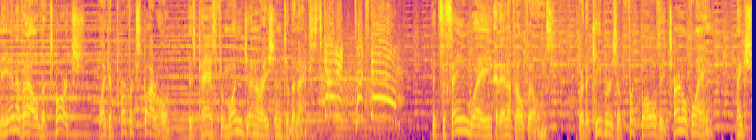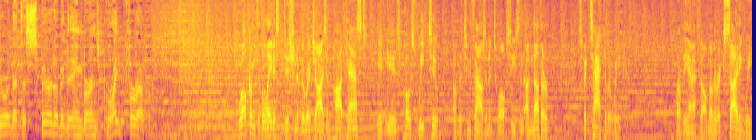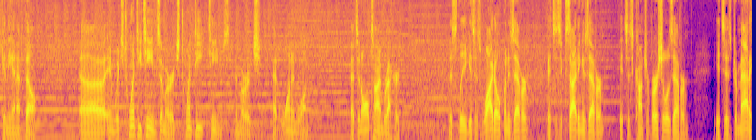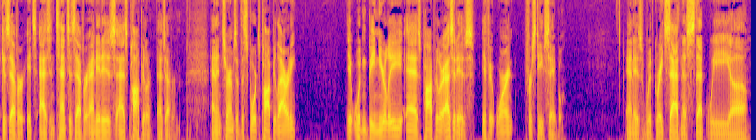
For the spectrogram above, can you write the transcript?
In the NFL, the torch, like a perfect spiral, is passed from one generation to the next. Got it! Touchdown! It's the same way at NFL Films, where the keepers of football's eternal flame make sure that the spirit of the game burns bright forever. Welcome to the latest edition of the Rich Eisen podcast. It is post week two of the 2012 season. Another spectacular week of the NFL. Another exciting week in the NFL, uh, in which 20 teams emerge. 20 teams emerge at one and one. That's an all-time record. This league is as wide open as ever. It's as exciting as ever. It's as controversial as ever. It's as dramatic as ever. It's as intense as ever, and it is as popular as ever. And in terms of the sport's popularity, it wouldn't be nearly as popular as it is if it weren't for Steve Sabol. And is with great sadness that we uh,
